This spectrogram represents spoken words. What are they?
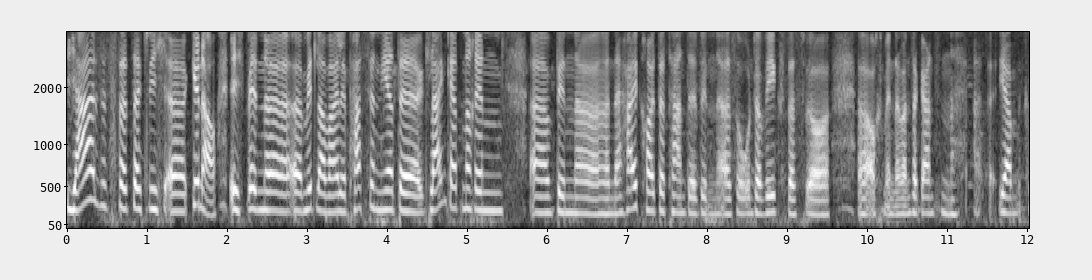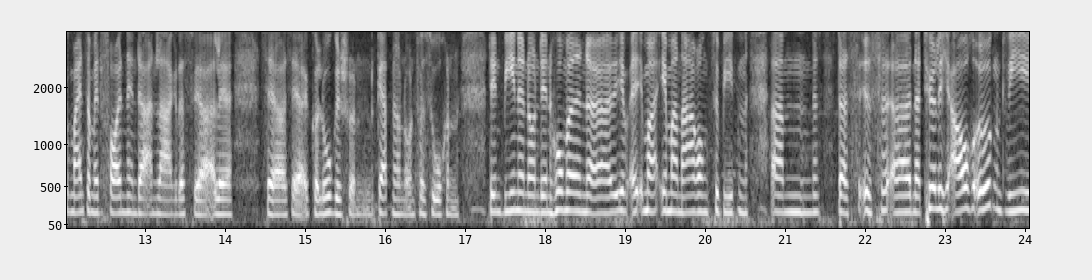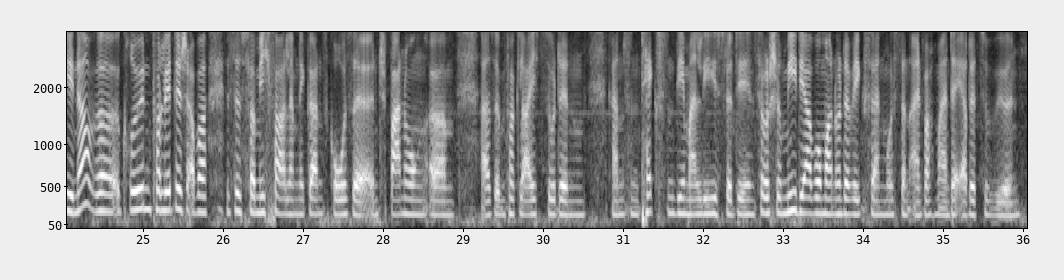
Ja, es ist tatsächlich, äh, genau. Ich bin äh, mittlerweile passionierte Kleingärtnerin, äh, bin äh, eine Heilkräutertante, bin äh, so unterwegs, dass wir äh, auch mit unserer ganzen, ja, gemeinsam mit Freunden in der Anlage, dass wir alle sehr, sehr ökologisch und gärtnern und versuchen, den Bienen und den Hummeln immer, immer Nahrung zu bieten. Ähm, das ist äh, natürlich auch irgendwie ne, äh, grün politisch, aber es ist für mich vor allem eine ganz große Entspannung. Ähm, also im Vergleich zu den ganzen Texten, die man liest, für den Social Media, wo man unterwegs sein muss, dann einfach mal in der Erde zu wühlen.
